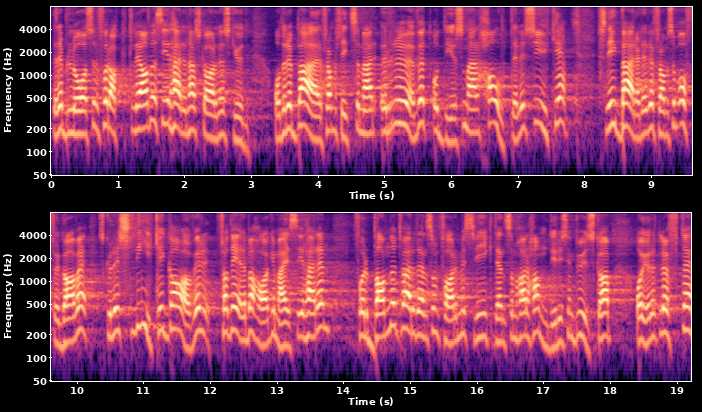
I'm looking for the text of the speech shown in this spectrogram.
Dere blåser foraktelig av det, sier Herren herskarenes Gud. Og dere bærer fram slikt som er røvet, og dyr som er halte eller syke. Slik bærer dere fram som offergave. Skulle slike gaver fra dere behage meg, sier Herren. Forbannet være den som far med svik, den som har hanndyr i sin budskap og gjør et løfte,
